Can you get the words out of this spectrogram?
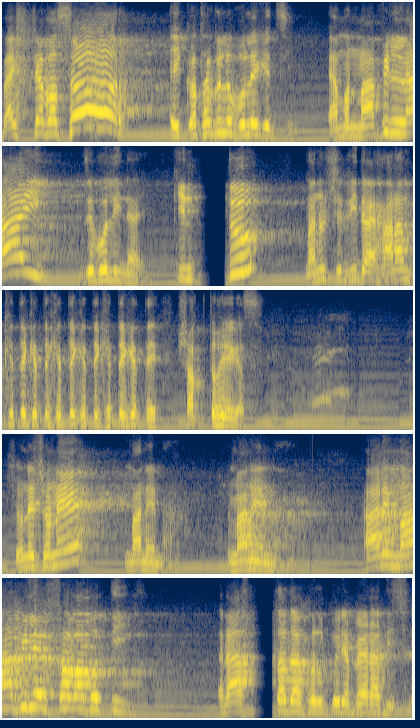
বাইশটা বছর এই কথাগুলো বলে গেছি। এমন মাহফিল নাই যে বলি নাই। কিন্তু মানুষের হৃদয় হারাম খেতে খেতে খেতে খেতে খেতে খেতে শক্ত হয়ে গেছে। শোনে শোনে মানে না মানে না। আরে মাহফিলের সভাপতি রাস্তা দখল করে বেড়া দিছে।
